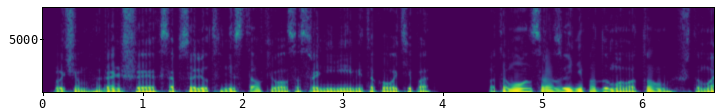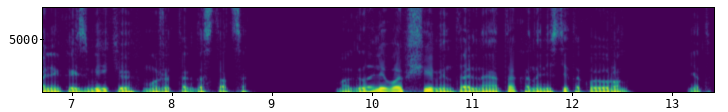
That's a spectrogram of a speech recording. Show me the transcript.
Впрочем, раньше Экс-Абсолют не сталкивался с ранениями такого типа, потому он сразу и не подумал о том, что маленькой змейке может так достаться. Могла ли вообще ментальная атака нанести такой урон? Нет.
